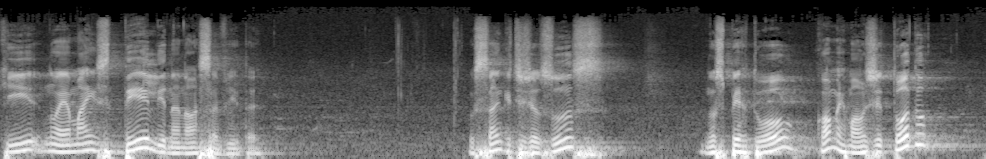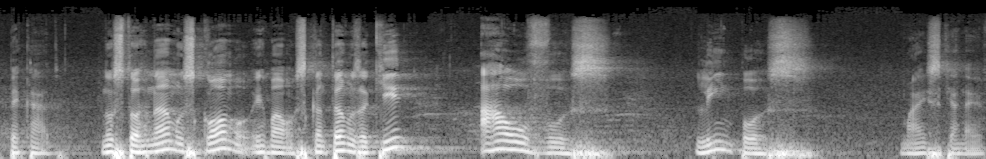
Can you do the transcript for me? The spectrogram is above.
que não é mais dele na nossa vida. O sangue de Jesus nos perdoou, como irmãos, de todo pecado. Nos tornamos como, irmãos, cantamos aqui, alvos, limpos, mais que a neve.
